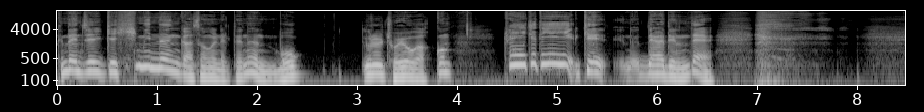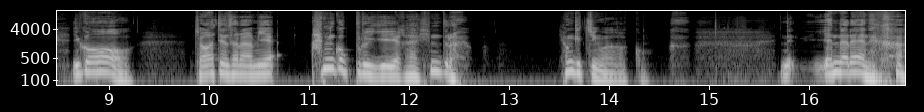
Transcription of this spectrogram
근데 이제 이게 힘 있는 가성을 낼 때는 목을 조여 갖고 트레지디 이렇게 내야 되는데 이거 저 같은 사람이 한 곡 부르기가 힘들어요. 현기증 와 갖고. 근데 옛날에 내가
